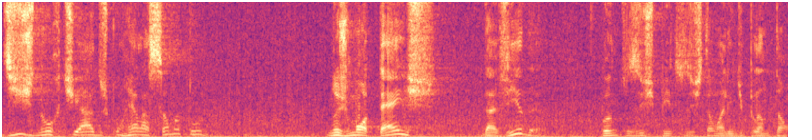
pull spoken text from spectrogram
desnorteados com relação a tudo. Nos motéis da vida, quantos espíritos estão ali de plantão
